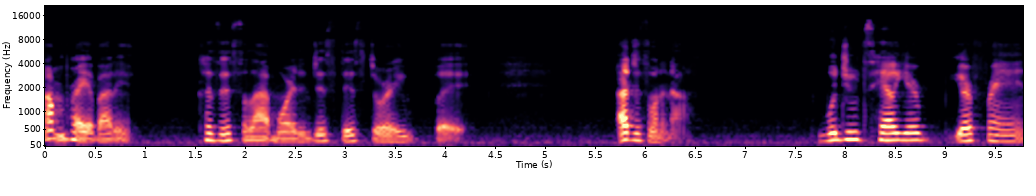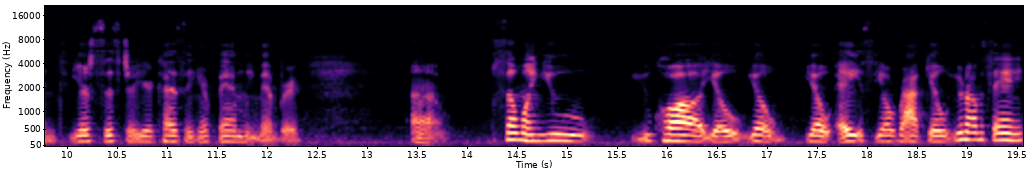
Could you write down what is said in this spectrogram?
I'm to pray about it because it's a lot more than just this story, but I just want to know. Would you tell your your friend, your sister, your cousin, your family member, um, someone you you call your your your ace, your rock, your you know what I'm saying?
